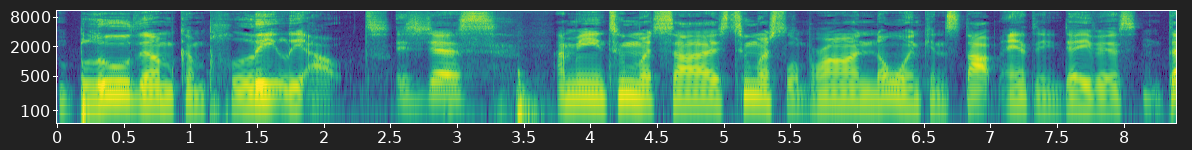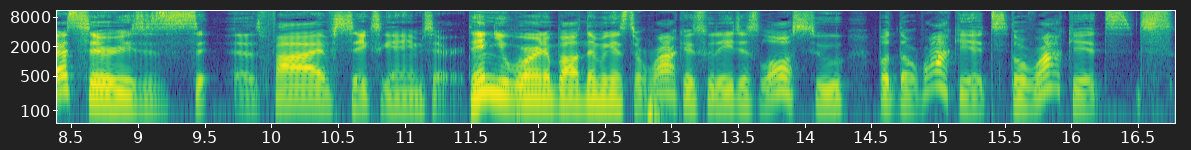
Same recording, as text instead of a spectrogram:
blew them completely out. It's just I mean, too much size, too much LeBron. No one can stop Anthony Davis. That series is a five, six game series. Then you're worrying about them against the Rockets, who they just lost to. But the Rockets, the Rockets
